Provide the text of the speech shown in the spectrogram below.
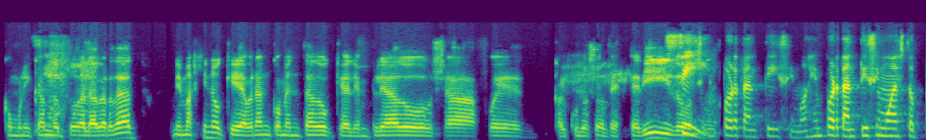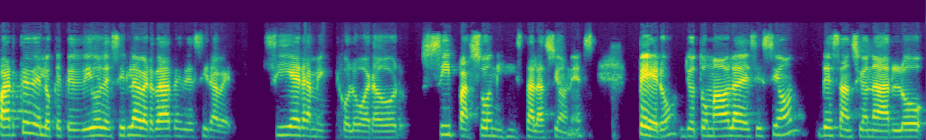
comunicando toda la verdad. Me imagino que habrán comentado que el empleado ya fue, calculo yo, despedido. Sí, importantísimo, es importantísimo esto. Parte de lo que te digo, decir la verdad, es decir, a ver, sí era mi colaborador, sí pasó en mis instalaciones, pero yo he tomado la decisión de sancionarlo,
